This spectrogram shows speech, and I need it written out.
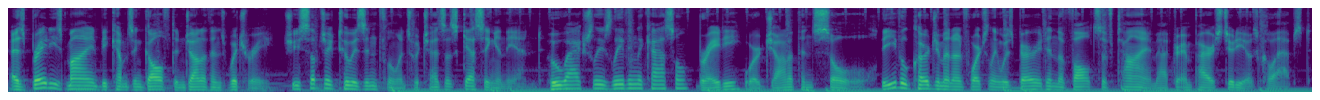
As Brady's mind becomes engulfed in Jonathan's witchery, she's subject to his influence, which has us guessing in the end. Who actually is leaving the castle? Brady or Jonathan's soul? The evil clergyman, unfortunately, was buried in the vaults of time after Empire Studios collapsed.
